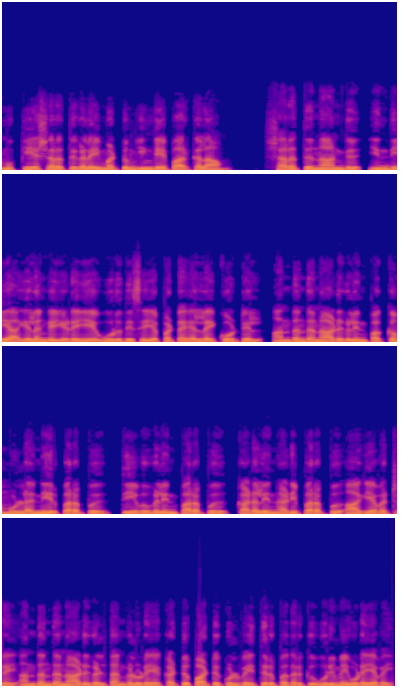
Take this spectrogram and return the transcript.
முக்கிய ஷரத்துகளை மட்டும் இங்கே பார்க்கலாம். ஷரத்து நான்கு இந்தியா இலங்கை இடையே உறுதி செய்யப்பட்ட எல்லைக் கோட்டில் அந்தந்த நாடுகளின் பக்கம் உள்ள நீர்ப்பரப்பு தீவுகளின் பரப்பு கடலின் அடிப்பரப்பு ஆகியவற்றை அந்தந்த நாடுகள் தங்களுடைய கட்டுப்பாட்டுக்குள் வைத்திருப்பதற்கு உரிமை உடையவை.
